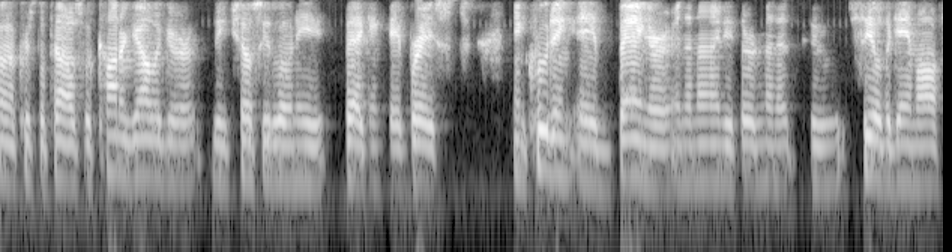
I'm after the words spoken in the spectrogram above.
uh, Crystal Palace with Conor Gallagher, the Chelsea loanee, bagging a brace, including a banger in the 93rd minute to seal the game off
